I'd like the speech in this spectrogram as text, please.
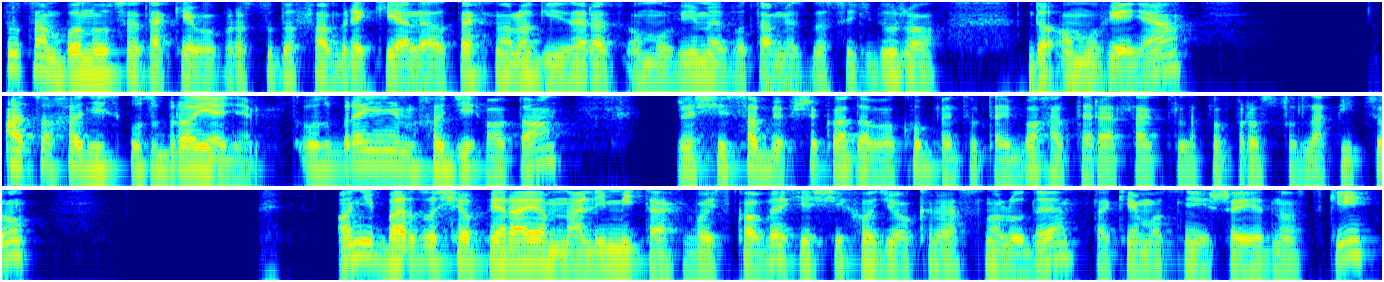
Tu tam bonusy takie po prostu do fabryki, ale o technologii zaraz omówimy, bo tam jest dosyć dużo do omówienia. A co chodzi z uzbrojeniem? Z uzbrojeniem chodzi o to, że jeśli sobie przykładowo kupmy tutaj bohatera tak dla, po prostu dla picu, oni bardzo się opierają na limitach wojskowych, jeśli chodzi o krasnoludy, takie mocniejsze jednostki.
